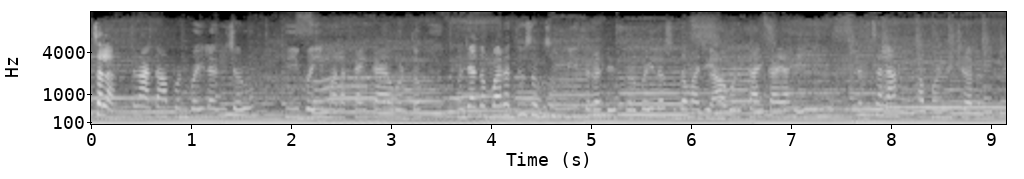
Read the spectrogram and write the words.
चला तर आता आपण बैला विचारू की बाई मला काय काय आवडतं. म्हणजे आता बऱ्याच दिवसापासून मी इथं राहते तर बैला सुद्धा माझी आवड काय काय आहे तर चला आपण विचारू.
